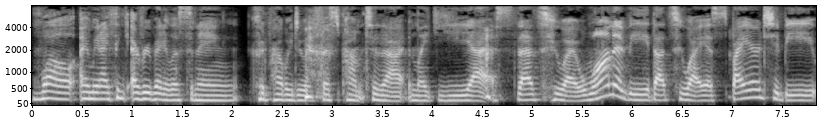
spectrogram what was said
Well, I mean, I think everybody listening could probably do a fist pump to that and like, yes, that's who I want to be. That's who I aspire to be.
